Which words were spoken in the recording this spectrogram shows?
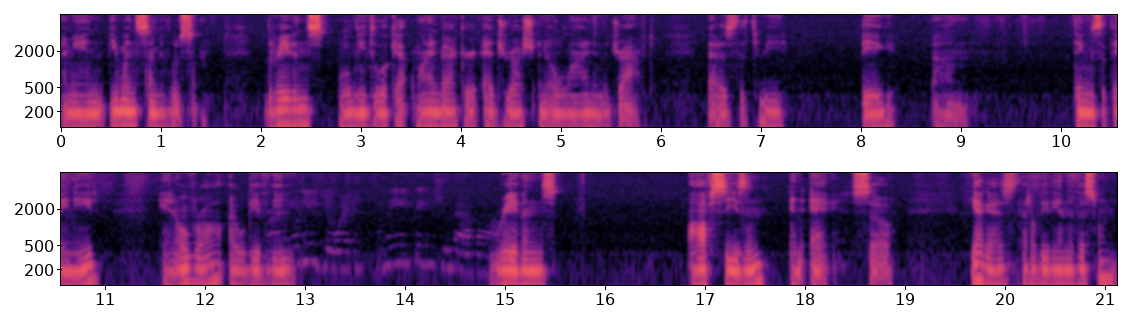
I mean, you win some, you lose some. The Ravens will need to look at linebacker, edge rush, and O line in the draft. That is the three big um, things that they need. And overall, I will give the Ravens off season an A. So, yeah, guys, that'll be the end of this one.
